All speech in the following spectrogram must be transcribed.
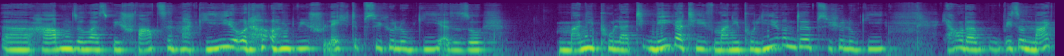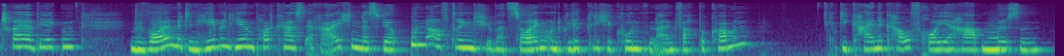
äh, haben, sowas wie schwarze Magie oder irgendwie schlechte Psychologie, also so manipulativ, negativ manipulierende Psychologie, ja, oder wie so ein Marktschreier wirken. Wir wollen mit den Hebeln hier im Podcast erreichen, dass wir unaufdringlich überzeugen und glückliche Kunden einfach bekommen die keine Kaufreue haben müssen.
